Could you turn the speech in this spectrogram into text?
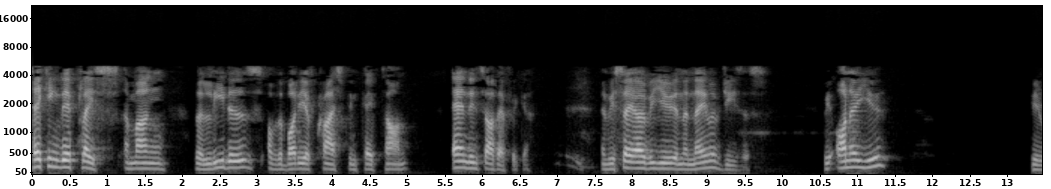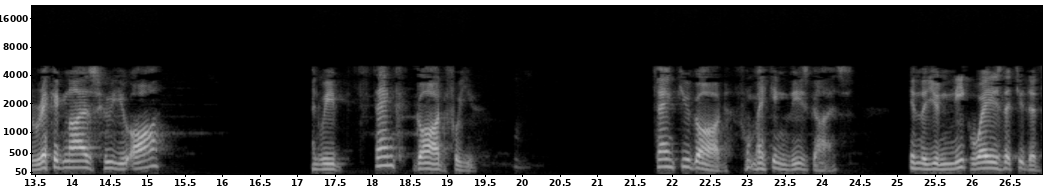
taking their place among the leaders of the body of Christ in Cape Town and in South Africa. And we say over you in the name of Jesus, we honor you, we recognize who you are, and we thank God for you. Thank you, God, for making these guys in the unique ways that you did.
